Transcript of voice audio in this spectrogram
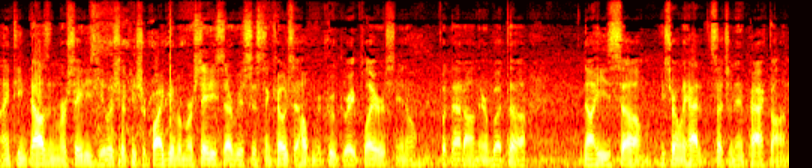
19,000 Mercedes dealership. You should probably give a Mercedes to every assistant coach to help him recruit great players. You know, put that on there. But uh, no, he's um, he certainly had such an impact on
